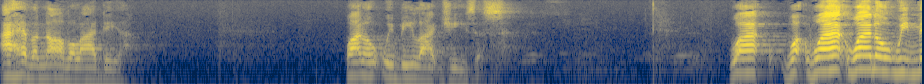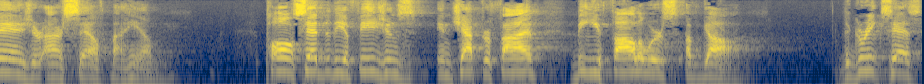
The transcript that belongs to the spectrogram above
I have a novel idea. Why don't we be like Jesus? Why, why, why don't we measure ourselves by him? Paul said to the Ephesians in chapter 5, be ye followers of God. The Greek says,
